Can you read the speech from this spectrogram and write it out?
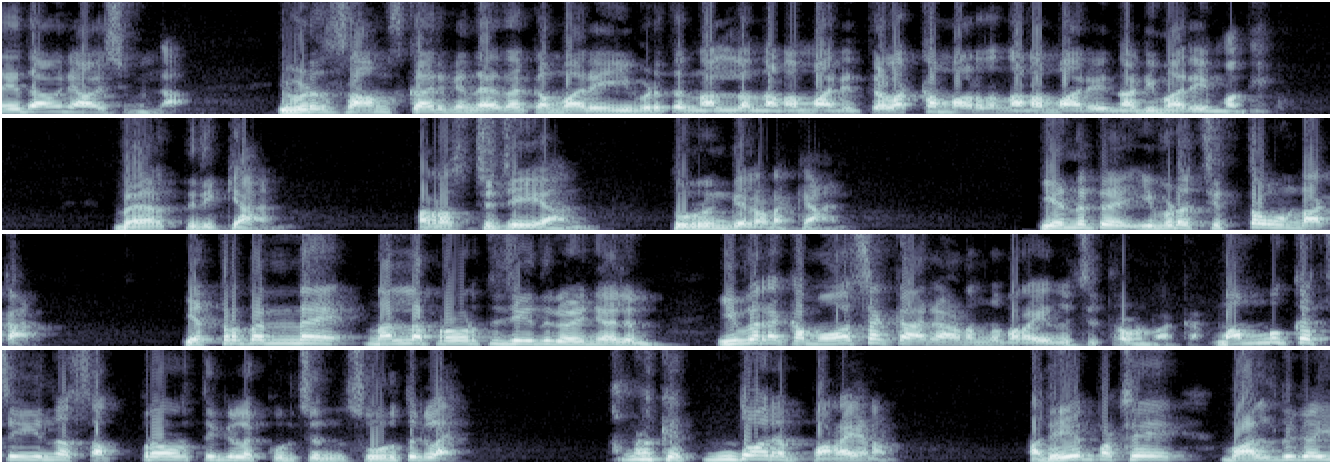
നേതാവിനെ ആവശ്യമില്ല. ഇവിടുത്തെ സാംസ്കാരിക നേതാക്കന്മാരെയും ഇവിടുത്തെ നല്ല നടന്മാരെയും തിളക്കം മാറുന്ന നടന്മാരെയും നടിമാരെയും മതി. വേർതിരിക്കാൻ അറസ്റ്റ് ചെയ്യാൻ തുറുങ്കിലടക്കാൻ എന്നിട്ട് ഇവിടെ ചിത്രം ഉണ്ടാക്കാൻ. എത്ര തന്നെ നല്ല പ്രവൃത്തി ചെയ്തു കഴിഞ്ഞാലും ഇവരൊക്കെ മോശക്കാരാണെന്ന് പറയുന്ന ചിത്രം ഉണ്ടാക്കാം മമ്മൂക്ക ചെയ്യുന്ന സത്പ്രവർത്തികളെ കുറിച്ച് സുഹൃത്തുക്കളെ നമ്മൾക്ക് എന്തോരം പറയണം? അതേ പക്ഷേ വലതുകൈ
